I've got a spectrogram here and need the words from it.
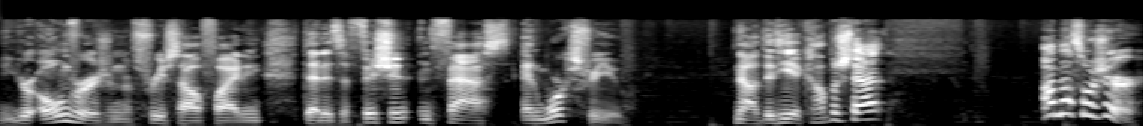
your own version of freestyle fighting that is efficient and fast and works for you. Now, did he accomplish that? I'm not so sure.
